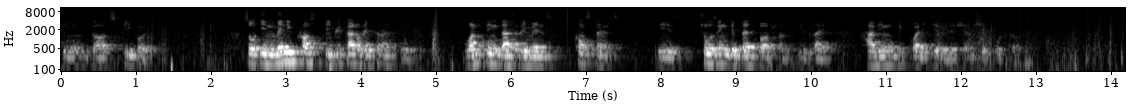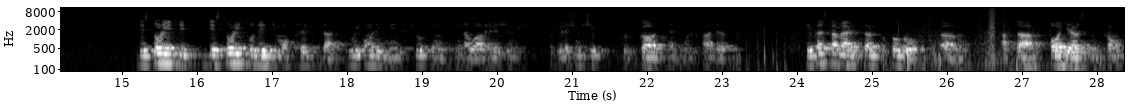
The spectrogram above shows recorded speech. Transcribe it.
being God's people. So, in many cross biblical references, one thing that remains constant is choosing the best portion, is like having a quality relationship with God. The story, the story today demonstrates that we only need few things in our relationship, relationship with God and with others. The first time I returned to Togo, um, after four years in France,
